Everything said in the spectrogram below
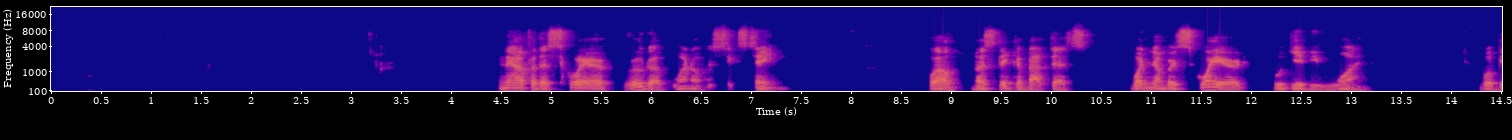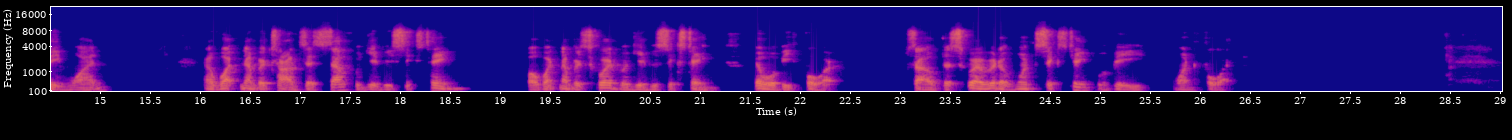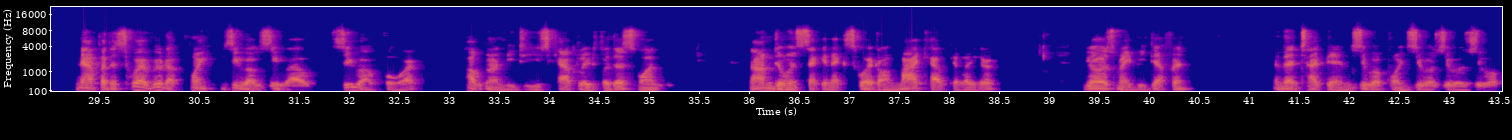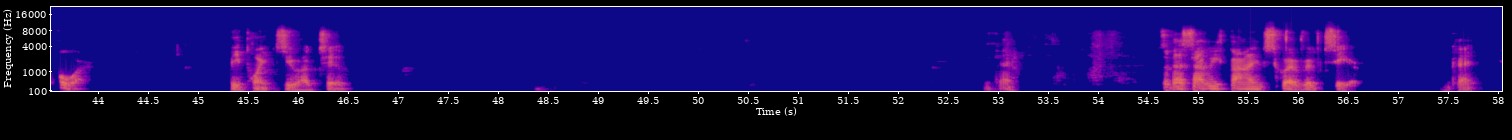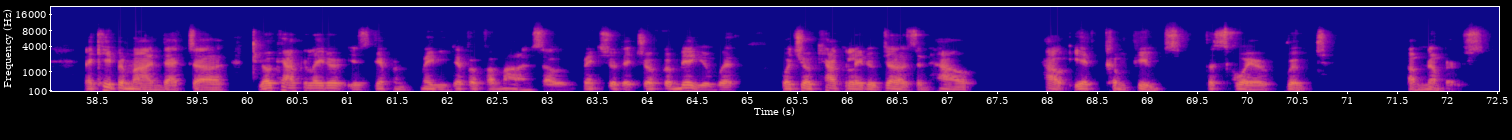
Now for the square root of 1 over 16. Well, let's think about this. What number squared will give you 1? Will be 1. And what number times itself will give you 16? Or what number squared will give you 16? It will be four. So the square root of 1 16th will be 1 fourth. Now for the square root of 0.0004, probably to need to use calculator for this one. Now I'm doing second x squared on my calculator. Yours may be different. And then type in 0 0.0004, be 0.02. Okay. So that's how we find square roots here. Okay. And keep in mind that uh, your calculator is different, maybe different from mine. So make sure that you're familiar with what your calculator does and how, how it computes the square root of numbers.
